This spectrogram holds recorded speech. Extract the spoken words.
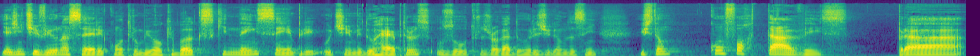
e a gente viu na série contra o Milwaukee Bucks que nem sempre o time do Raptors, os outros jogadores, digamos assim, estão confortáveis para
